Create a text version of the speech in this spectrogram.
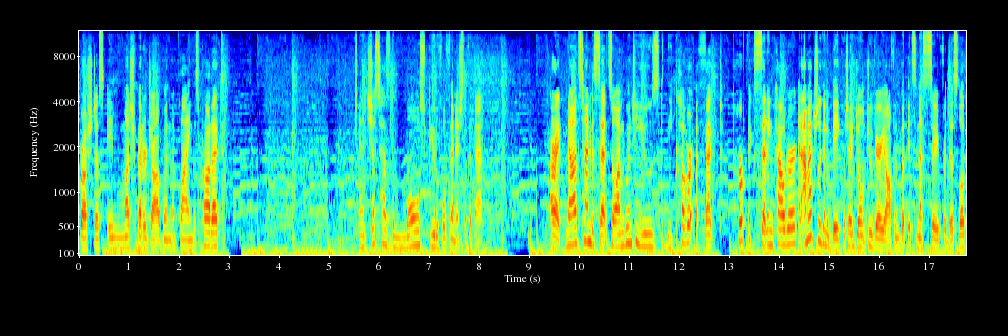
brush does a much better job when applying this product. And it just has the most beautiful finish. Look at that. All right, now it's time to set. So I'm going to use the Cover FX Perfect Setting Powder. And I'm actually going to bake, which I don't do very often, but it's necessary for this look.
